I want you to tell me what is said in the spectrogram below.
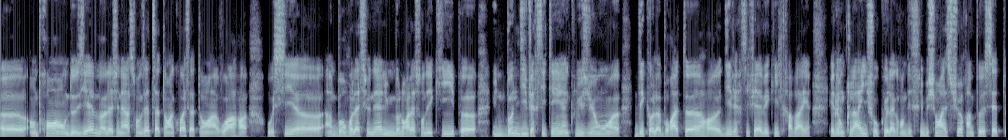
Euh, on prend en deuxième, la génération Z s'attend à quoi? S'attend à avoir aussi euh, un bon relationnel, une bonne relation d'équipe, euh, une bonne diversité et inclusion, euh, des collaborateurs diversifiés avec qui ils travaillent. Et donc là, il faut que la grande distribution assure un peu cette,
